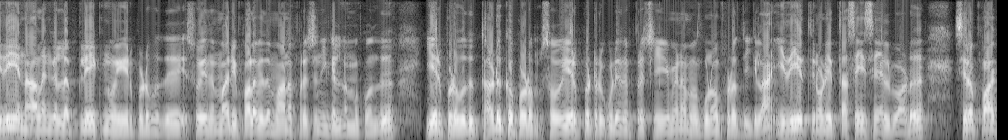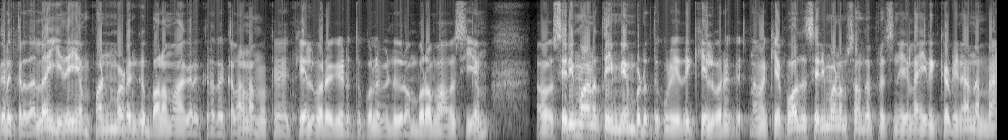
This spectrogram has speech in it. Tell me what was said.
இதய நாளங்களில் பிளேக் நோய் ஏற்படுவது ஸோ இந்த மாதிரி பலவிதமான பிரச்சனைகள் நமக்கு வந்து ஏற்படுவது தடுக்கப்படும். ஸோ ஏற்பட்டிருக்கக்கூடிய பிரச்சனையுமே நம்ம குணப்படுத்திக்கலாம். இதயத்தினுடைய தசை செயல்பாடு சிறப்பாக இருக்கிறதல்ல இதயம் பன்மடங்கு பலமாக இருக்கிறதுக்கெல்லாம் நமக்கு கேழ்வரகு எடுத்துக்கொள்ள வேண்டியது ரொம்ப ரொம்ப அவசியம். செரிமானத்தை மேம்படுத்தக்கூடியது கேழ்வரகு. நமக்கு எப்போது செரிமானம் சார்ந்த பிரச்சனைகள்லாம் இருக்குது அப்படின்னா நம்ம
